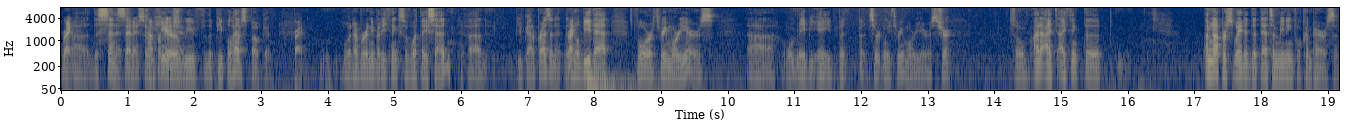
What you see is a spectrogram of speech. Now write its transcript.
Right. uh, the Senate. Senate so confirmation. here, we've the people have spoken. Right. Whatever anybody thinks of what they said, uh, you've got a president, and Right. he'll be that for three more years, uh, or maybe eight, but but certainly three more years. Sure. So I, I, I think the I'm not persuaded that that's a meaningful comparison.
